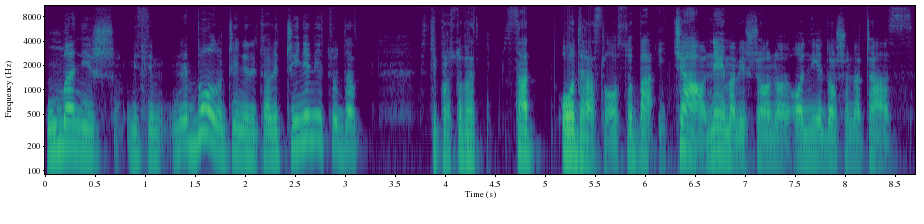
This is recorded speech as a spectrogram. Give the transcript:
umanjiš, mislim, ne bolnu činjenicu, ali činjenicu da ti prosto sad odrasla osoba i čao, nema više ono, on nije došao na čas,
